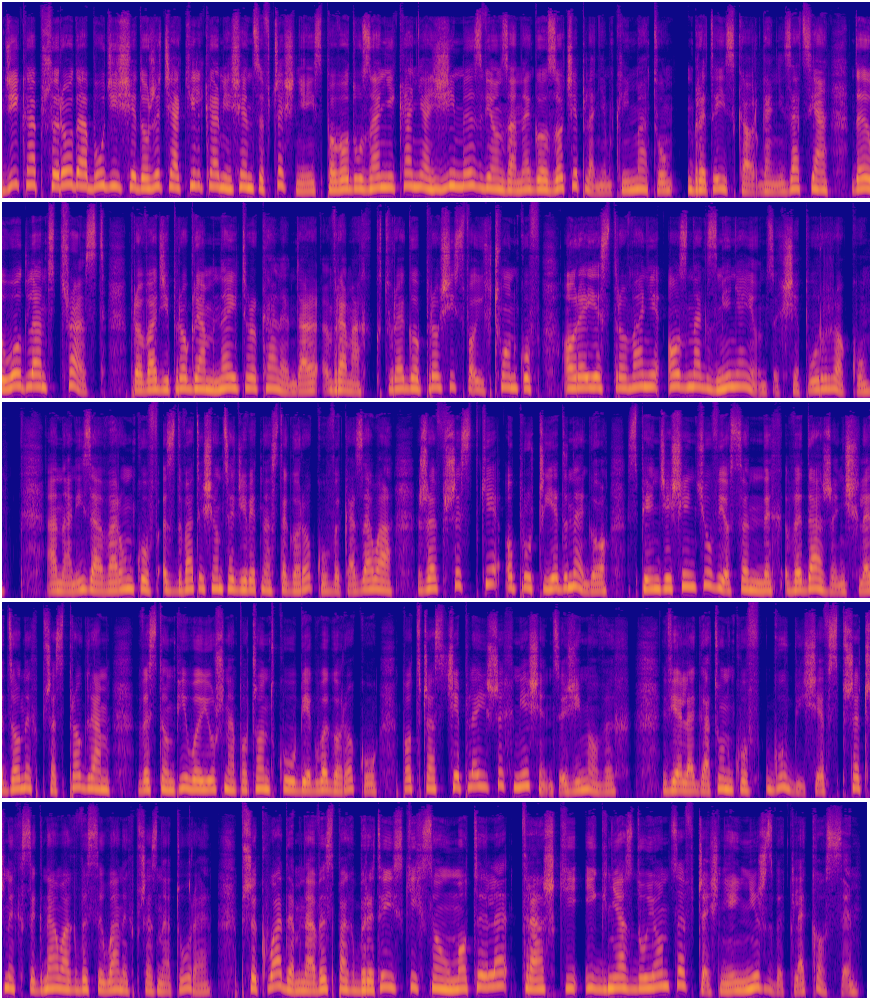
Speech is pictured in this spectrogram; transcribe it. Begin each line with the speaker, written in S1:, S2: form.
S1: Dzika przyroda budzi się do życia kilka miesięcy wcześniej z powodu zanikania zimy związanego z ociepleniem klimatu. Brytyjska organizacja The Woodland Trust prowadzi program Nature Calendar, w ramach którego prosi swoich członków o rejestrowanie oznak zmieniających się pór roku. Analiza warunków z 2019 roku wykazała, że wszystkie oprócz jednego z 50 wiosennych wydarzeń śledzonych przez program wystąpiły już na początku ubiegłego roku, podczas cieplejszych miesięcy zimowych. Wiele gatunków gubi się w sprzecznych sygnałach wysyłanych przez naturę. Przykładem na Wyspach Brytyjskich są motyle, traszki i gniazdujące wcześniej niż zwykle kosy.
